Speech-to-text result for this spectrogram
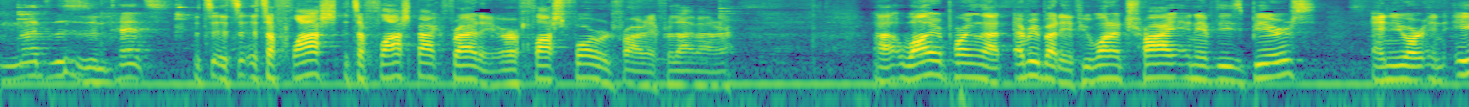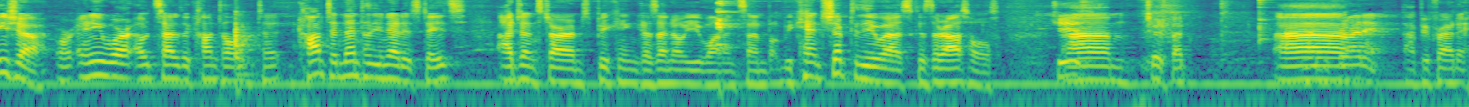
nuts, This is intense. It's it's it's a flash it's a flashback Friday or a flash forward Friday for that matter. Uh, while you're pouring that, everybody, if you want to try any of these beers, and you are in Asia or anywhere outside of the continent, continental United States, Ajahn Star, I'm speaking because I know you wanted some, but we can't ship to the U.S. because they're assholes. Cheers. Um, cheers, bud. Uh, Happy Friday. Happy Friday.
